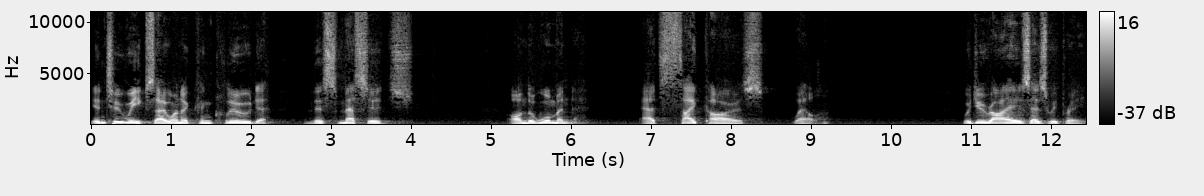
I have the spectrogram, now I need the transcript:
In two weeks, I want to conclude this message on the woman at Sychar's well. Would you rise as we pray?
